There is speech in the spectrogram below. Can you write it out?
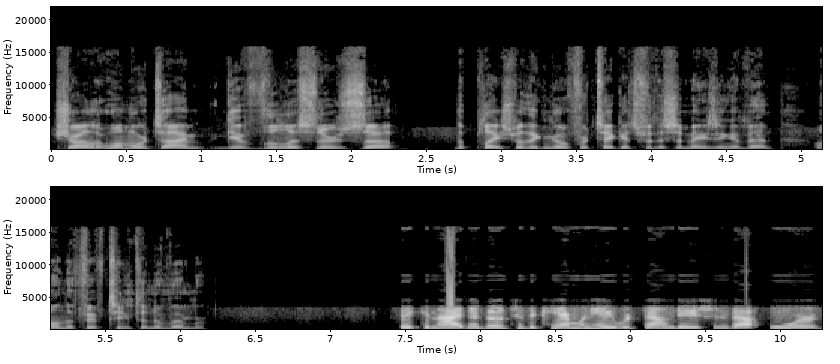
Charlotte, one more time, give the listeners uh, the place where they can go for tickets for this amazing event on the 15th of November. They can either go to the CameronHeywardFoundation.org,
